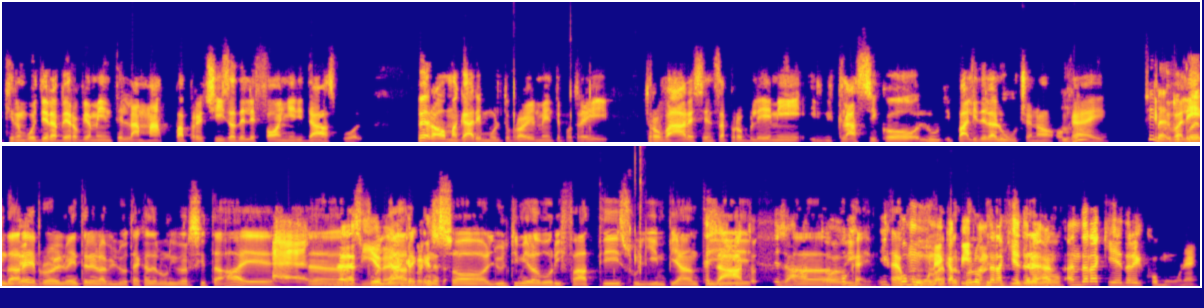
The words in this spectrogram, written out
che non vuol dire avere ovviamente la mappa precisa delle fogne di Duskwall, però magari molto probabilmente potrei trovare senza problemi il classico lu- i pali della luce, no? Ok? Mm-hmm. Sì, beh, tu puoi andare probabilmente nella biblioteca dell'università e eh, eh, sfogliare, che ne so, gli ultimi lavori fatti sugli impianti. Esatto, esatto. Uh, okay. Il, il comune, appunto, capito? Andare a, chiedere, andare a chiedere il comune.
